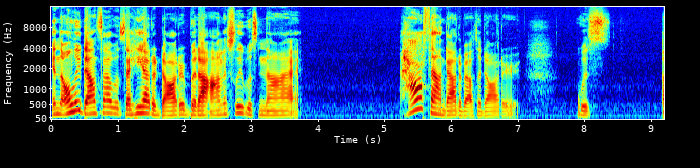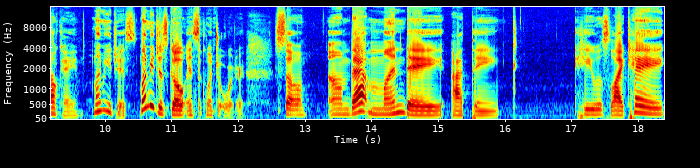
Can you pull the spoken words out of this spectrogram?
And the only downside was that he had a daughter, but I honestly was not. How I found out about the daughter was okay. Let me just let me just go in sequential order. So, um, that Monday, I think he was like, "Hey,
